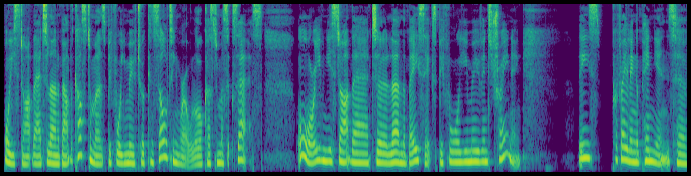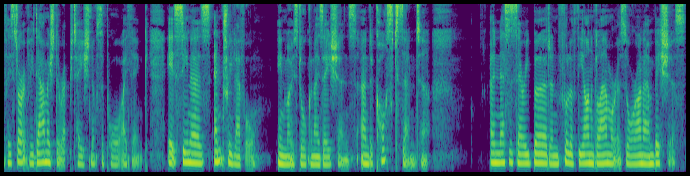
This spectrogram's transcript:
or you start there to learn about the customers before you move to a consulting role or customer success. Or even you start there to learn the basics before you move into training. These prevailing opinions have historically damaged the reputation of support, I think. It's seen as entry level in most organizations and a cost center, a necessary burden full of the unglamorous or unambitious,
